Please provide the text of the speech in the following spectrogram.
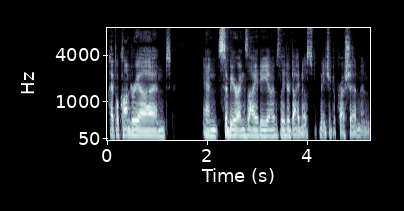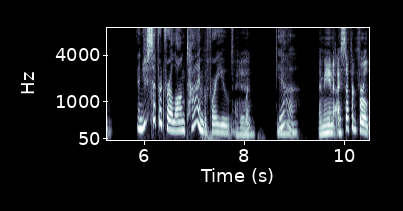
hypochondria and, and severe anxiety. And I was later diagnosed with major depression and, and you suffered for a long time before you I did. Went, yeah. yeah. I mean, I suffered for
